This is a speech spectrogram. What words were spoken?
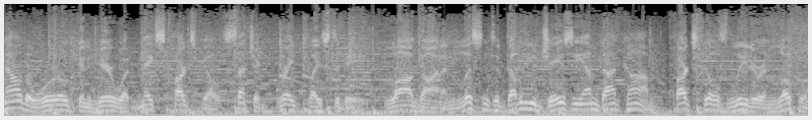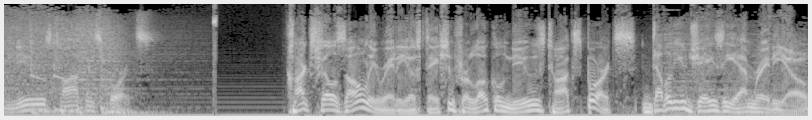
Now the world can hear what makes Clarksville such a great place to be. Log on and listen to WJZM.com, Clarksville's leader in local news, talk, and sports. Clarksville's only radio station for local news, talk, sports. WJZM Radio.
